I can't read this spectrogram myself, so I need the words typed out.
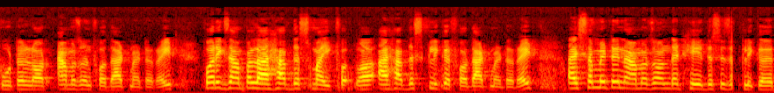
portal or Amazon for that matter, right? For example, I have this mic, for, uh, I have this clicker for that matter, right? I submit in Amazon that, hey, this is a clicker,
